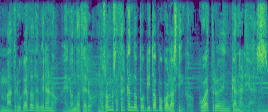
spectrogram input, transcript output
Madrugada de verano en Onda Cero. Nos vamos acercando poquito a poco a las 5, 4 en Canarias.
